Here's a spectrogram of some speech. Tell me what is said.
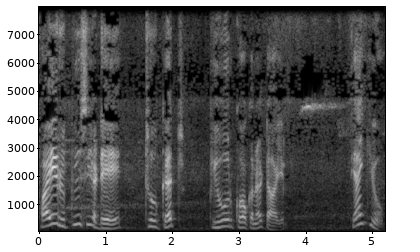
5 rupees a day to get pure coconut oil. Thank you.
